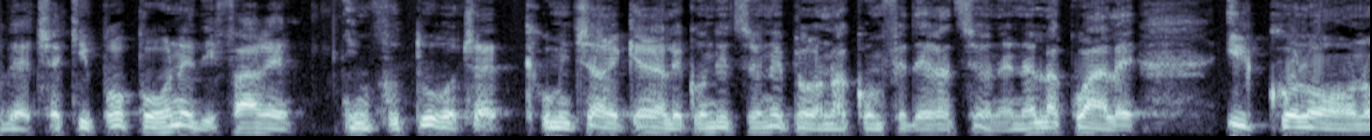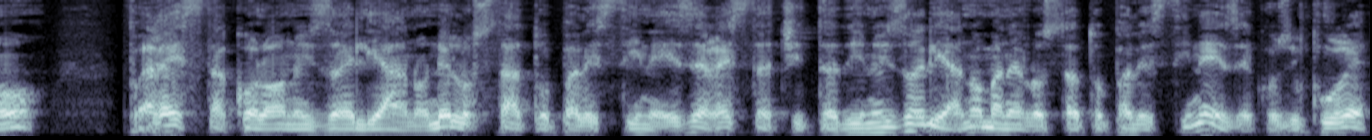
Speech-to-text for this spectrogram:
de- c'è chi propone di fare in futuro, cioè cominciare a creare le condizioni per una confederazione nella quale il colono resta colono israeliano nello Stato palestinese, resta cittadino israeliano ma nello Stato palestinese, così pure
